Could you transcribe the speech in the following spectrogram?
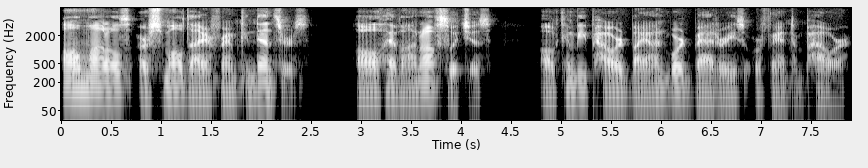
All models are small diaphragm condensers. All have on-off switches. All can be powered by onboard batteries or phantom power.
